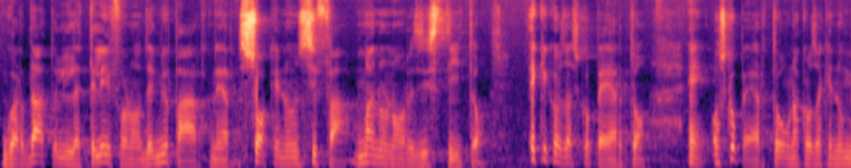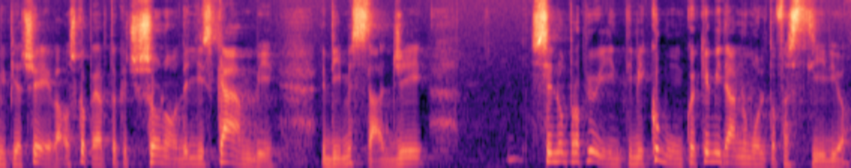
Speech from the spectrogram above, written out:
guardato il telefono del mio partner, so che non si fa, ma non ho resistito. E che cosa ha scoperto? Eh, ho scoperto una cosa che non mi piaceva, ho scoperto che ci sono degli scambi di messaggi, se non proprio intimi, comunque che mi danno molto fastidio.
